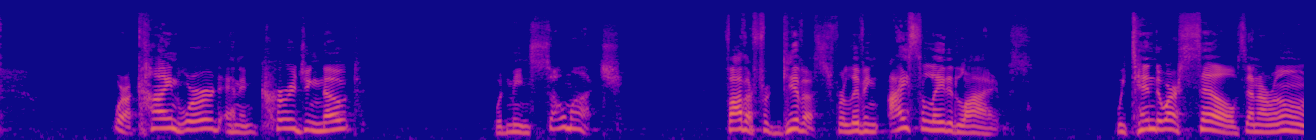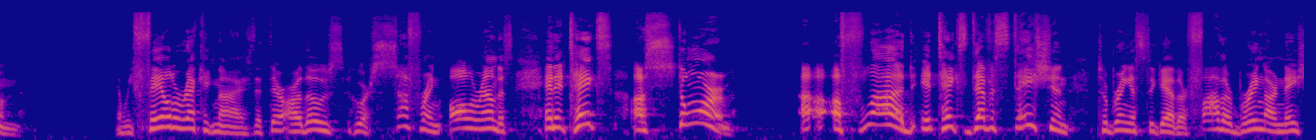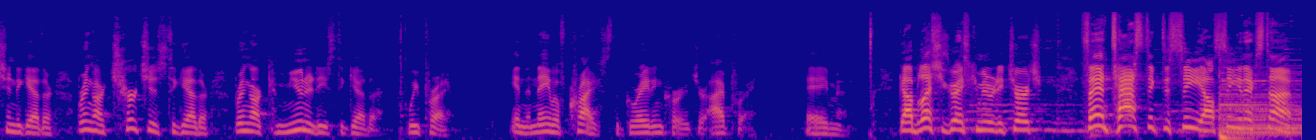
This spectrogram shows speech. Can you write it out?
where a kind word and encouraging note would mean so much. Father, forgive us for living isolated lives. We tend to ourselves and our own, and we fail to recognize that there are those who are suffering all around us. And it takes a storm, a, a flood, it takes devastation to bring us together. Father, bring our nation together, bring our churches together, bring our communities together. We pray. In the name of Christ, the great encourager, I pray. Amen. God bless you, Grace Community Church. Fantastic to see you. I'll see you next time.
